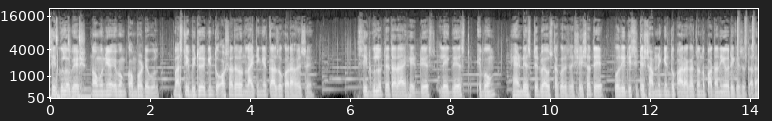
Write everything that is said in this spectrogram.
সিটগুলো বেশ নমনীয় এবং কমফোর্টেবল বাসটির ভিতরে কিন্তু অসাধারণ লাইটিংয়ের কাজও করা হয়েছে। সিটগুলোতে তারা হেড রেস্ট লেগ রেস্ট এবং হ্যান্ড রেস্টের ব্যবস্থা করেছে। সেই সাথে প্রতিটি সিটের সামনে কিন্তু পা রাখার জন্য পাতা নিয়েও রেখেছে তারা।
